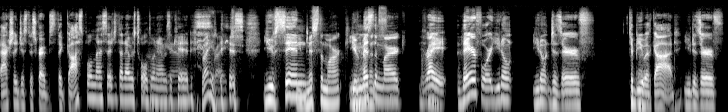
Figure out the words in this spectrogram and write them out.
actually just describes the gospel message that I was told when Oh, I was yeah. a kid. Right. Right. is you've sinned, You've missed the mark. you've You missed the haven't- mark right therefore you don't you don't deserve to be Right. with god you deserve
